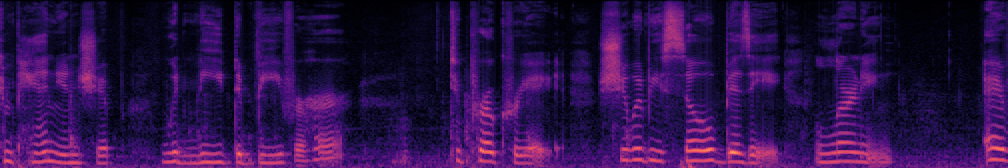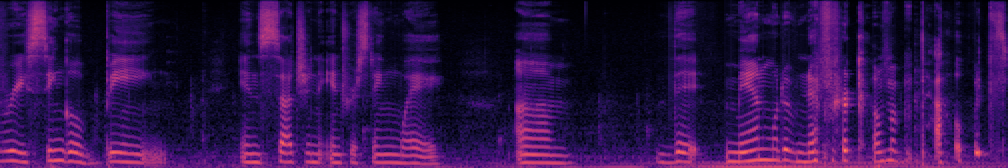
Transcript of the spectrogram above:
companionship would need to be for her to procreate. She would be so busy learning every single being in such an interesting way um, that man would have never come about.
